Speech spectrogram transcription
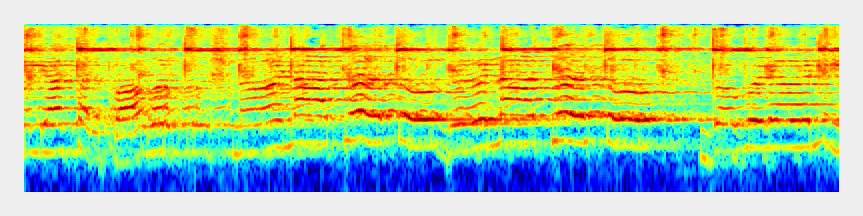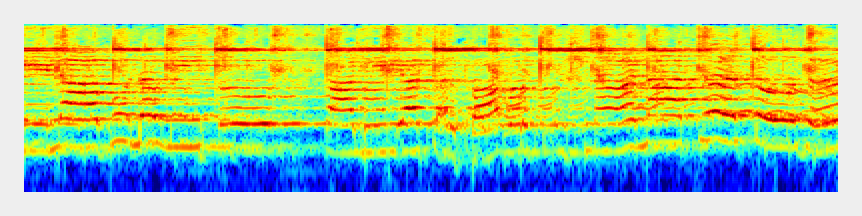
कालिया सर्पावर कृष्ण नाचतो ग नाचतो. गवळणीला भुलवितो कालिया सर्पावर कृष्ण नाचतो ग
